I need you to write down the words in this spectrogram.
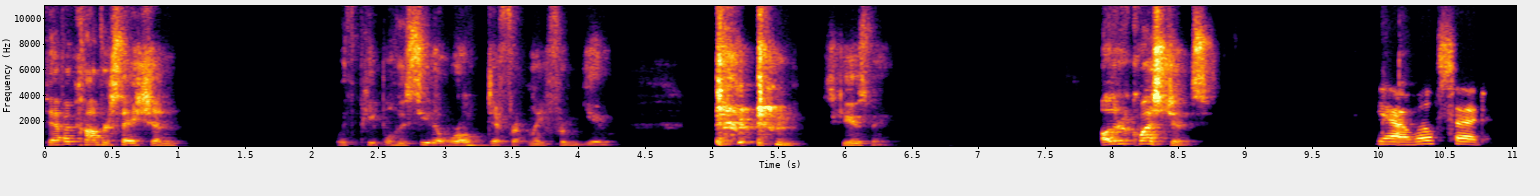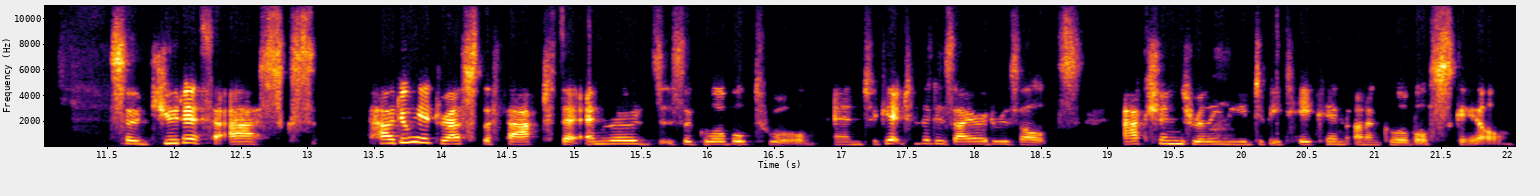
to have a conversation with people who see the world differently from you. Excuse me. Other questions? Yeah, well said. So Judith asks, how do we address the fact that En-ROADS is a global tool and to get to the desired results, actions really need to be taken on a global scale?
